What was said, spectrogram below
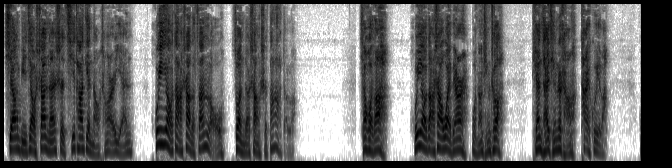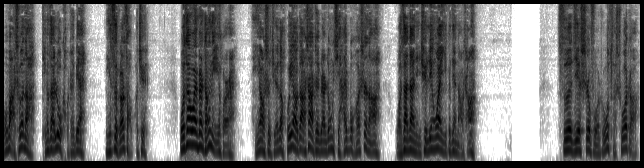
相比较山南市其他电脑城而言，辉耀大厦的三楼算得上是大的了。小伙子，辉耀大厦外边不能停车，天台停车场太贵了。我把车呢停在路口这边，你自个儿走过去，我在外边等你一会儿。你要是觉得辉耀大厦这边东西还不合适呢，我再带你去另外一个电脑城。司机师傅如此说着，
